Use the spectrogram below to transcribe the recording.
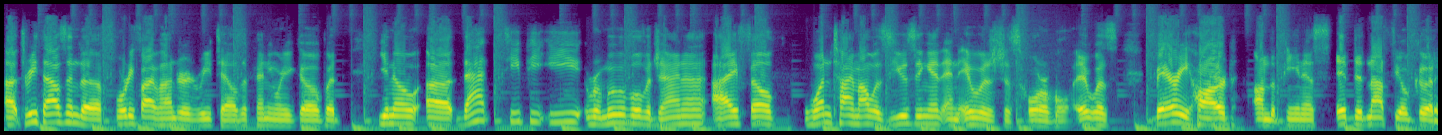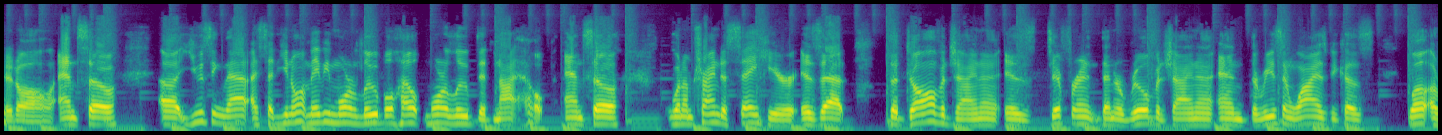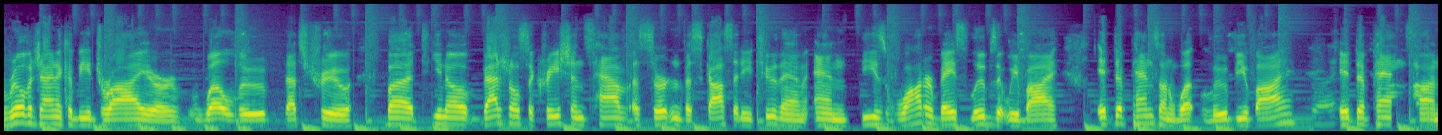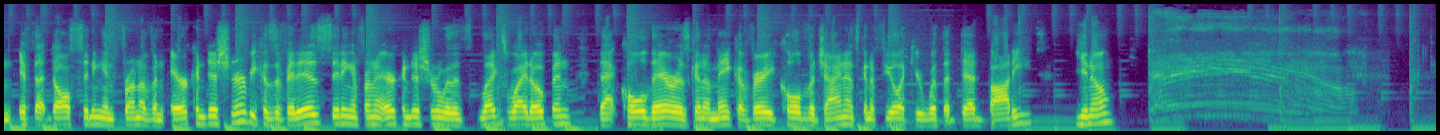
uh, three thousand to forty five hundred retail, depending where you go. But you know uh, that TPE removable vagina, I felt one time I was using it and it was just horrible. It was very hard on the penis. It did not feel good at all. And so uh, using that, I said, you know what, maybe more lube will help. More lube did not help. And so what I'm trying to say here is that the doll vagina is different than a real vagina. And the reason why is because well, a real vagina could be dry or well lubed. That's true. But, you know, vaginal secretions have a certain viscosity to them. And these water based lubes that we buy, it depends on what lube you buy. Right. It depends on if that doll's sitting in front of an air conditioner, because if it is sitting in front of an air conditioner with its legs wide open, that cold air is going to make a very cold vagina. It's going to feel like you're with a dead body, you know?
